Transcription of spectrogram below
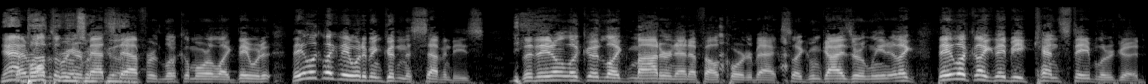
Yeah, ben both of Roethlisberger those are Matt good. Stafford look more like they would. They look like they would have been good in the seventies. But they don't look good like modern NFL quarterbacks. Like when guys are leaning, like they look like they'd be Ken Stabler good.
